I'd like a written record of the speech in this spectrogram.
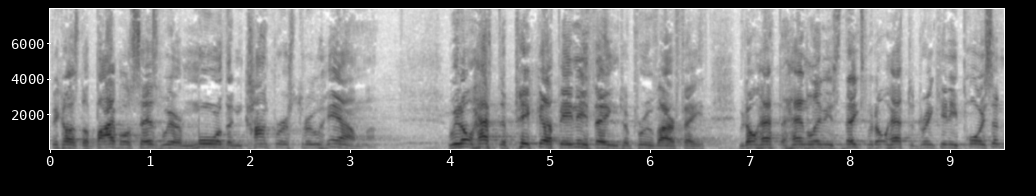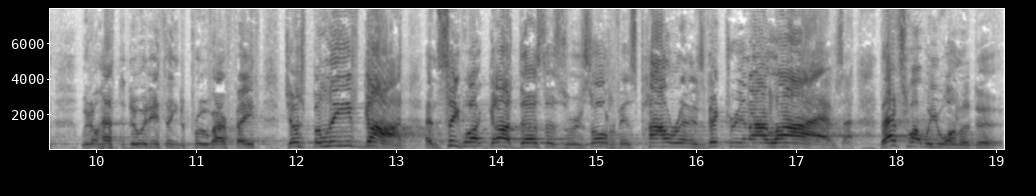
because the Bible says we are more than conquerors through him. We don't have to pick up anything to prove our faith. We don't have to handle any snakes. We don't have to drink any poison. We don't have to do anything to prove our faith. Just believe God and see what God does as a result of His power and His victory in our lives. That's what we want to do.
